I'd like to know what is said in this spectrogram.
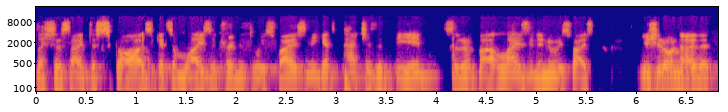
let's just say disguise, gets some laser treatment to his face, and he gets patches of beard sort of uh, lasered into his face. You should all know that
